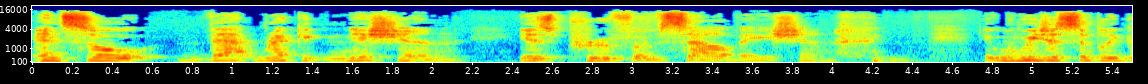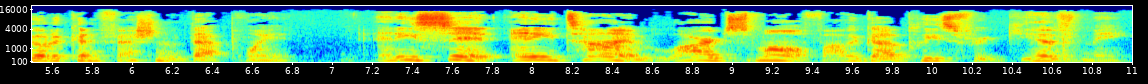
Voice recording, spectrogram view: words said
And so that recognition is proof of salvation. we just simply go to confession at that point any sin, any time, large, small, Father God, please forgive me.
